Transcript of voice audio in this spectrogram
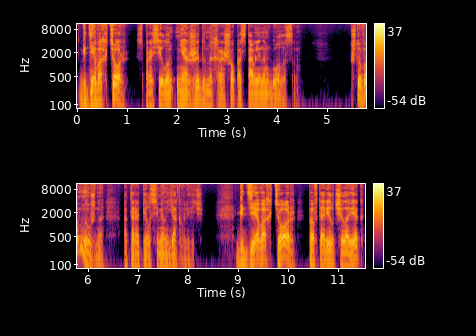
«Где вахтер?» — спросил он неожиданно хорошо поставленным голосом. «Что вам нужно?» — оторопел Семен Яковлевич. «Где вахтер?» — повторил человек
